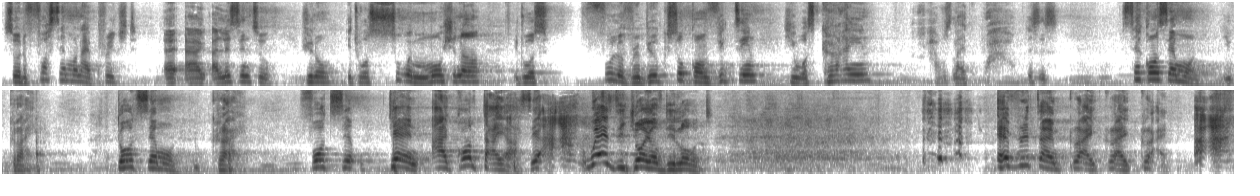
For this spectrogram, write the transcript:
So the first sermon I preached, I, I, I listened to, you know, it was so emotional. It was full of rebuke, so convicting. He was crying. I was like, wow, this is. Second sermon, you cry. Third sermon, you cry. Fourth sermon, ten, I can't tire. Say, ah, ah, where's the joy of the Lord? Every time, cry, cry, cry. Ah, ah.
